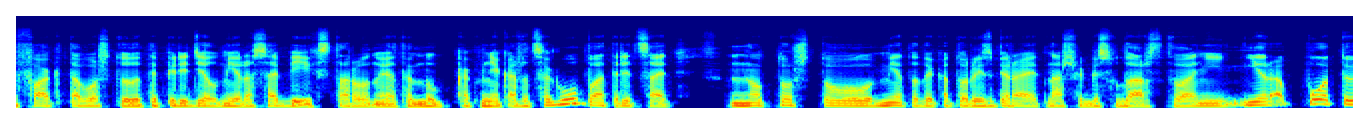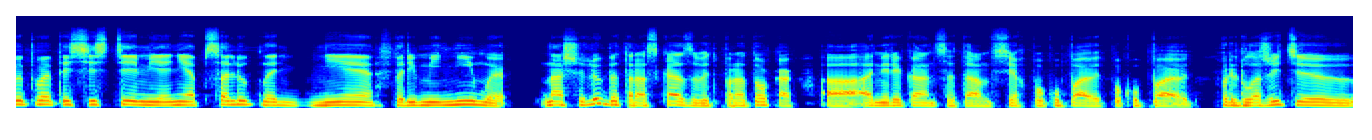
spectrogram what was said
факт того, что это передел мира с обеих сторон, и это, ну, как мне кажется, глупо отрицать. Но то, что методы, которые избирает наше государство, они не работают в этой системе, они абсолютно не применимы Наши любят рассказывать про то, как а, американцы там всех покупают, покупают. Предложите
